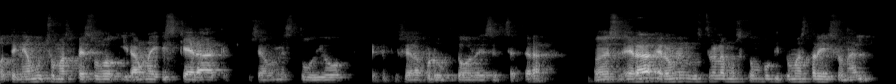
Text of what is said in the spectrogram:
o tenía mucho más peso ir a una disquera que te pusiera un estudio, que te pusiera productores, etc. Entonces era, era una industria de la música un poquito más tradicional,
